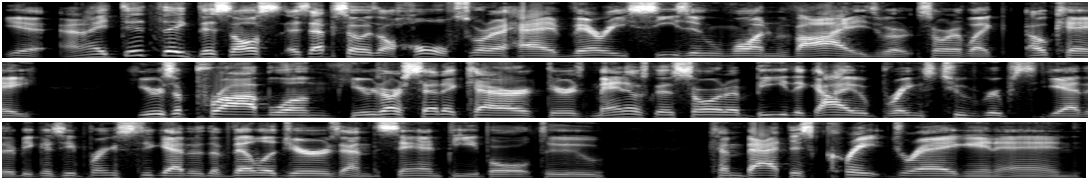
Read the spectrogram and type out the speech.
Yeah, and I did think this also this episode as a whole sort of had very season one vibes, where it's sort of like, okay, here's a problem, here's our set of characters. Mando's going to sort of be the guy who brings two groups together because he brings together the villagers and the Sand People to combat this krayt dragon, and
